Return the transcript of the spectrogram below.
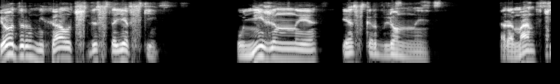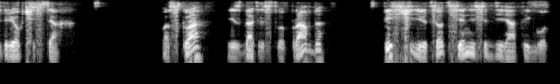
Федор Михайлович Достоевский. Униженные и оскорбленные. Роман в четырех частях. Москва. Издательство «Правда». 1979 год.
